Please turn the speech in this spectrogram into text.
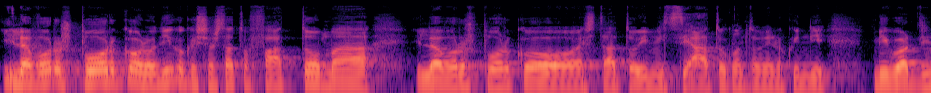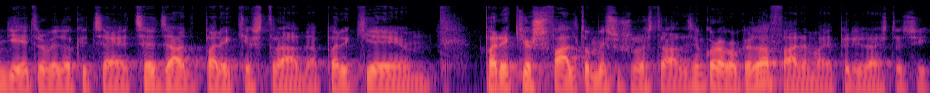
il lavoro sporco, non dico che sia stato fatto, ma il lavoro sporco è stato iniziato quantomeno, quindi mi guardo indietro e vedo che c'è, c'è già parecchia strada, parecchie parecchio asfalto messo sulla strada, c'è ancora qualcosa da fare, ma per il resto ci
